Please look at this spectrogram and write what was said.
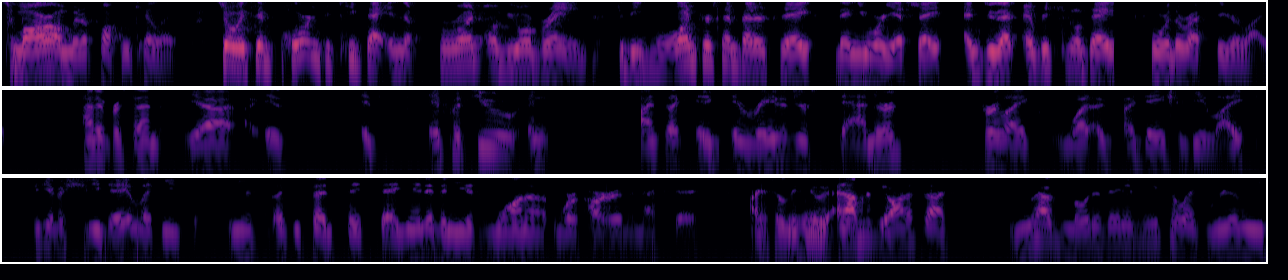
tomorrow I'm gonna fucking kill it. So it's important to keep that in the front of your brain to be one percent better today than you were yesterday, and do that every single day for the rest of your life. Hundred percent. Yeah, it's it's it puts you in mindset. Like it, it raises your standards for like what a, a, day should be like. So if you have a shitty day, like you you like you said, stay stagnated, then you just want to work harder the next day. I totally mm-hmm. feel it. And I'm gonna be honest, that you have motivated me to like really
